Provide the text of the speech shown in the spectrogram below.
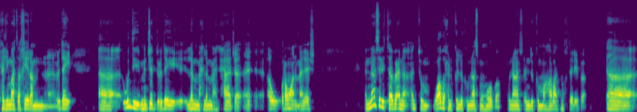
كلمات أخيرة من عدي ودي من جد عدي لمح لمح الحاجة أو روان معليش. الناس اللي تتابعنا أنتم واضح إن كلكم ناس موهوبة وناس عندكم مهارات مختلفة. آه،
